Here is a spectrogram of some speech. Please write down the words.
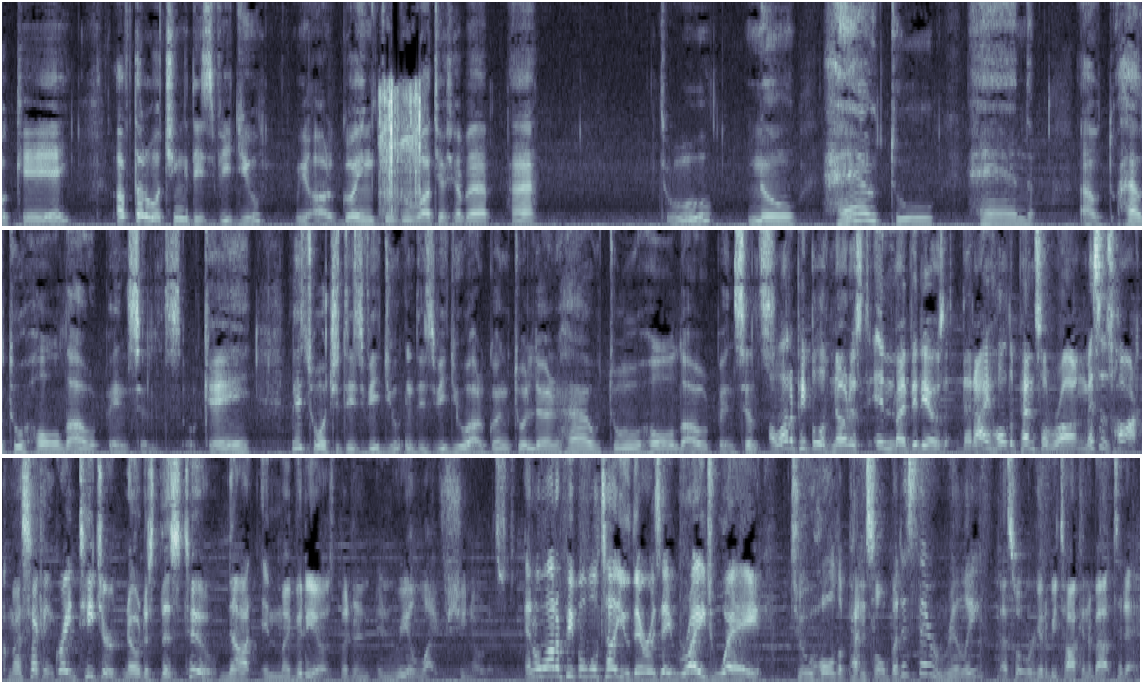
Okay, after watching this video, we are going to do what يا شباب؟ ها؟ To know how to hand out how to hold our pencils okay let's watch this video in this video are going to learn how to hold our pencils A lot of people have noticed in my videos that I hold a pencil wrong. Mrs. Hawk, my second grade teacher, noticed this too. Not in my videos, but in, in real life, she noticed. And a lot of people will tell you there is a right way to hold a pencil, but is there really? That's what we're going to be talking about today.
